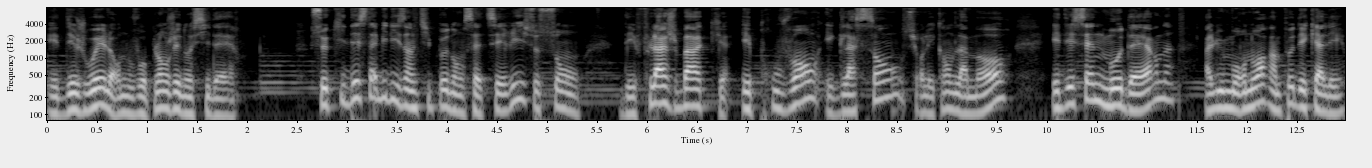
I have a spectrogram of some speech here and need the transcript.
et déjouer leur nouveau plan génocidaire. Ce qui déstabilise un petit peu dans cette série, ce sont des flashbacks éprouvants et glaçants sur les camps de la mort et des scènes modernes à l'humour noir un peu décalé.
